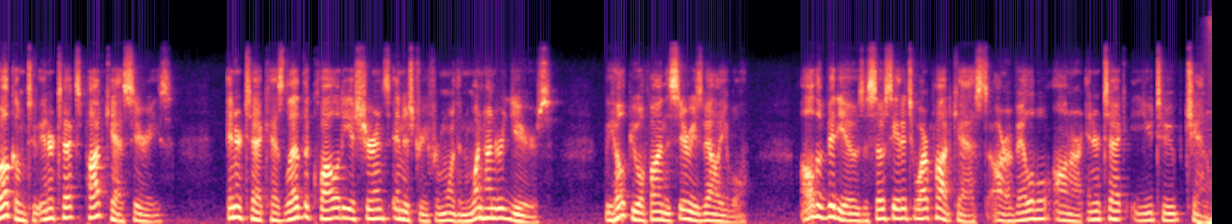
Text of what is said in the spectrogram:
Welcome to Intertek's podcast series. Intertek has led the quality assurance industry for more than 100 years. We hope you will find the series valuable. All the videos associated to our podcast are available on our Intertek YouTube channel.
